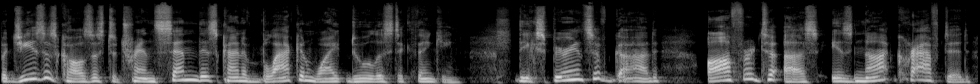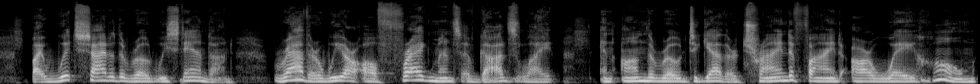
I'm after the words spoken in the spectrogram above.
But Jesus calls us to transcend this kind of black and white dualistic thinking. The experience of God offered to us is not crafted by which side of the road we stand on. Rather, we are all fragments of God's light and on the road together, trying to find our way home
